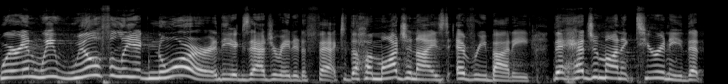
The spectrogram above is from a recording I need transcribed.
Wherein we willfully ignore the exaggerated effect, the homogenized everybody, the hegemonic tyranny that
